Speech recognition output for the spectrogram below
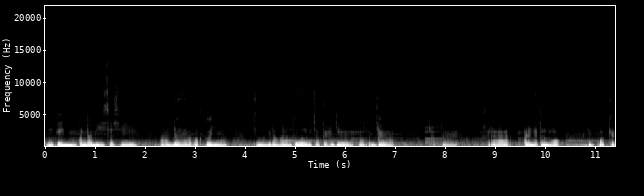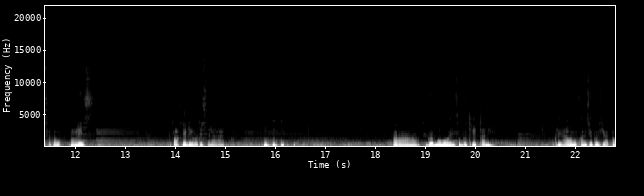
Mungkin bukan nggak bisa sih, ada waktunya. Cuma kadang-kadang tuh gue lagi capek aja, pulang kerja, capek. Akhirnya ada niatan mau bikin podcast atau nulis kepake deh buat istirahat. Uh, gue mau bawain sebuah cerita nih. Perihal bukan siapa-siapa.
